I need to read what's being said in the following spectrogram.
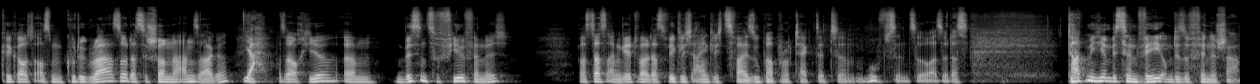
Kickout aus dem Coup de Gras, so, das ist schon eine Ansage. Ja, Also auch hier ähm, ein bisschen zu viel, finde ich, was das angeht, weil das wirklich eigentlich zwei super protected äh, Moves sind. So. Also das tat mir hier ein bisschen weh um diese Finisher.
